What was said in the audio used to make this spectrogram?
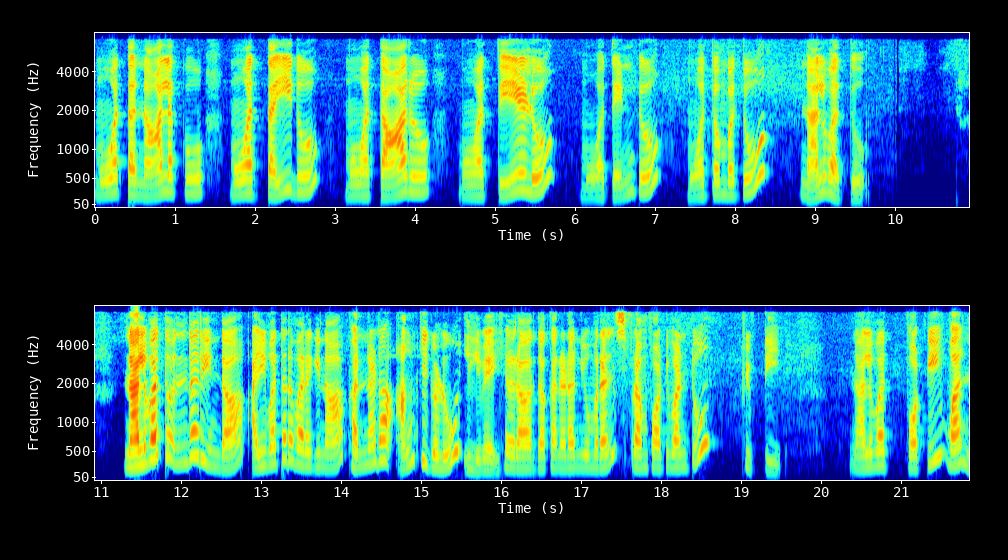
ಮೂವತ್ತ ನಾಲ್ಕು ಮೂವತ್ತೈದು, ಮೂವತ್ತಾರು, ಮೂವತ್ತೇಳು, ಮೂವತ್ತೆಂಟು, ಮೂವತ್ತೊಂಬತ್ತು, ನಲವತ್ತು. ನಲವತ್ತೊಂದರಿಂದ ಐವತ್ತರವರೆಗಿನ ಕನ್ನಡ ಅಂಕಿಗಳು ಇಲ್ಲಿವೆ. Here are the Kannada numerals from forty one to fifty ನಲವತ್ ಫಾರ್ಟಿ ಒನ್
